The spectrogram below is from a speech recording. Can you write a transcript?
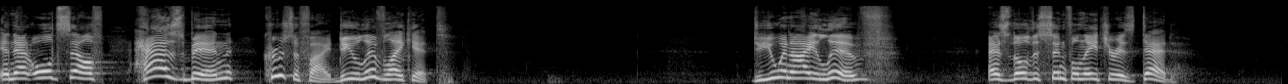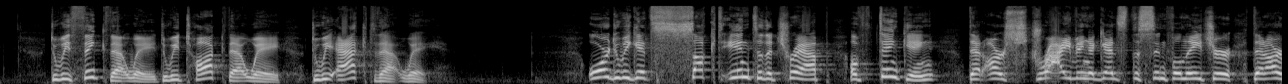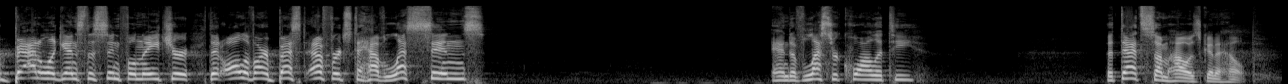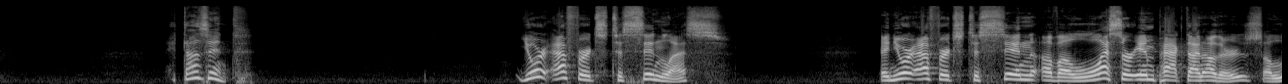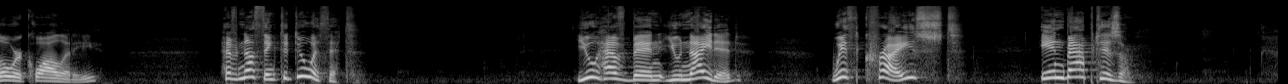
And that old self has been crucified. Do you live like it? Do you and I live as though the sinful nature is dead? Do we think that way? Do we talk that way? Do we act that way? Or do we get sucked into the trap of thinking that our striving against the sinful nature, that our battle against the sinful nature, that all of our best efforts to have less sins and of lesser quality, that that somehow is going to help. It doesn't. Your efforts to sin less and your efforts to sin of a lesser impact on others, a lower quality, have nothing to do with it. You have been united with Christ in baptism,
